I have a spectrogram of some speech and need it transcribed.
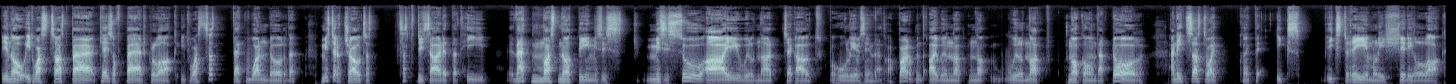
you know it was just bad case of bad luck. It was just that one door that Mr. Chow just just decided that he that must not be Mrs. Mrs. Su. I will not check out who lives in that apartment. I will not, not will not knock on that door. And it's just like like the ex extremely shitty luck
